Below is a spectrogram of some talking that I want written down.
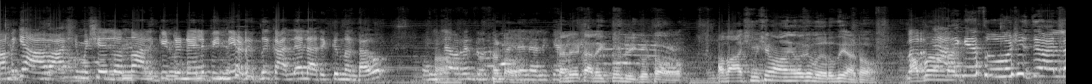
മമ്മിക്ക് ആ വാഷിംഗ് മെഷീനിൽ ഒന്നും അലക്കിയിട്ടുണ്ടെങ്കിൽ പിന്നെ എടുത്ത് കല്ലിൽ അരക്കുന്നുണ്ടാവും. എല്ലാവരും കല്ലിട്ട് അലക്കൊണ്ടിരിക്കും കേട്ടോ ആ വാഷിംഗ് മെഷീൻ വാങ്ങിയതൊക്കെ വെറുതെ കേട്ടോ അപ്പൊ വെറുതെ അതിങ്ങനെ സൂക്ഷിച്ച് വല്ല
